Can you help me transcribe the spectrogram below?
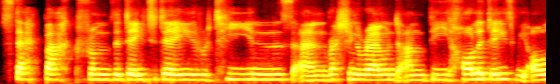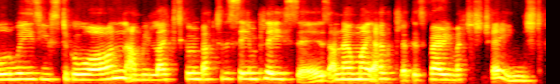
step back from the day to day routines and rushing around and the holidays we always used to go on, and we liked going back to the same places. And now my outlook has very much changed.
